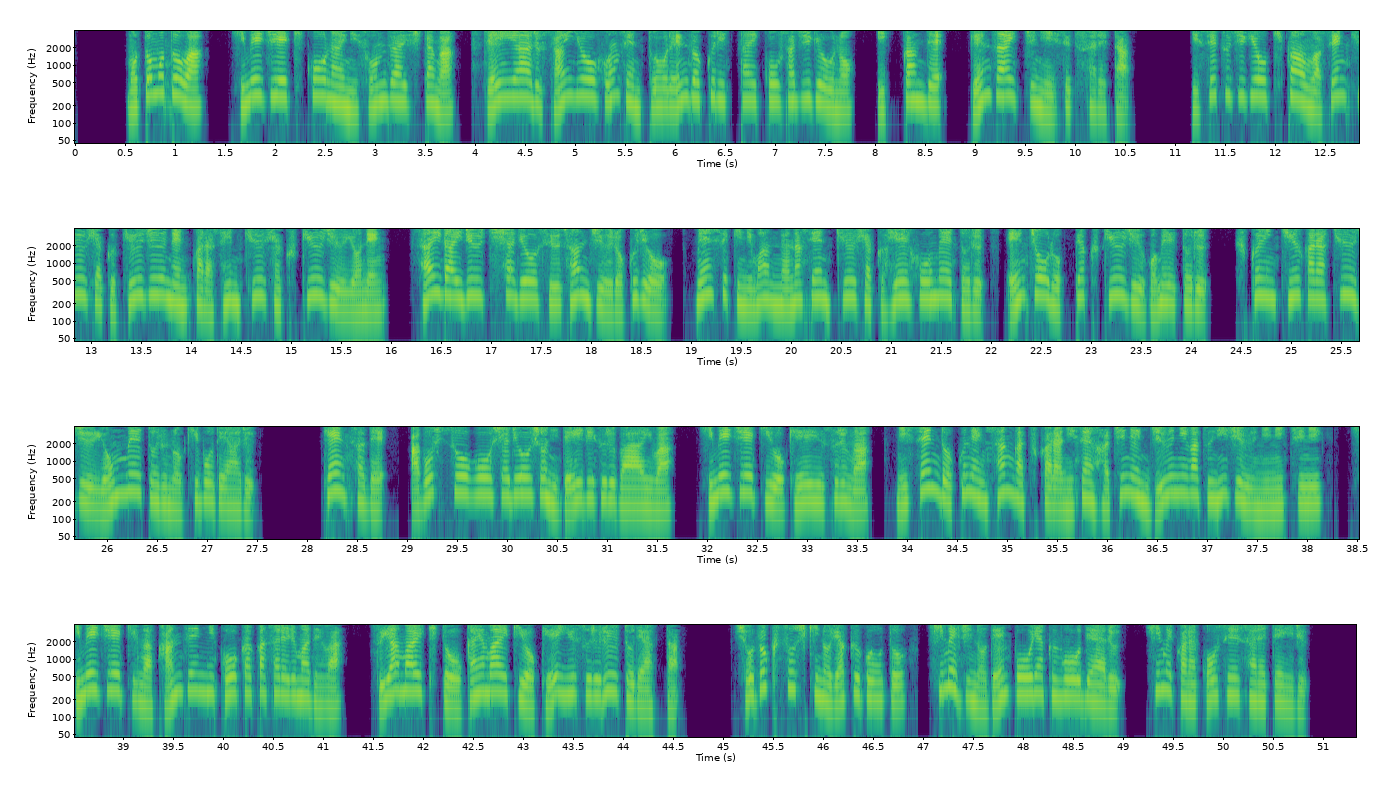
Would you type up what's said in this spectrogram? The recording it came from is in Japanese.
もともとは姫路駅構内に存在したが、JR 山陽本線等連続立体交差事業の一環で現在地に移設された。移設事業期間は1990年から1994年、最大留置車両数36両、面積27,900平方メートル、延長695メートル、福林級から94メートルの規模である。検査で、網干総合車両所に出入りする場合は、姫路駅を経由するが、2006年3月から2008年12月22日に姫路駅が完全に高架化されるまでは、津山駅と岡山駅を経由するルートであった。所属組織の略号と姫路の電報略号である姫から構成されている。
